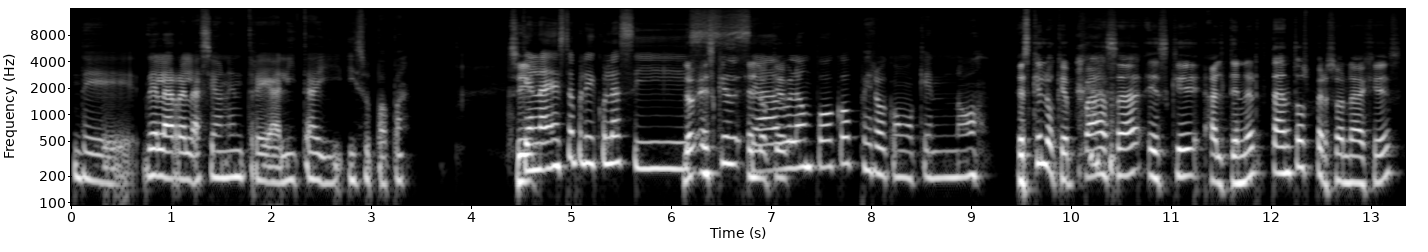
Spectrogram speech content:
de, de la relación entre Alita y, y su papá. Sí. Que en la, esta película sí Lo- es que se que- habla un poco, pero como que no. Es que lo que pasa es que al tener tantos personajes,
